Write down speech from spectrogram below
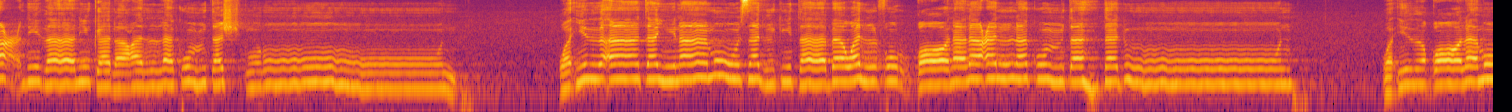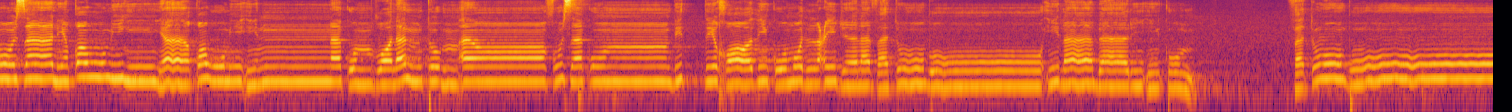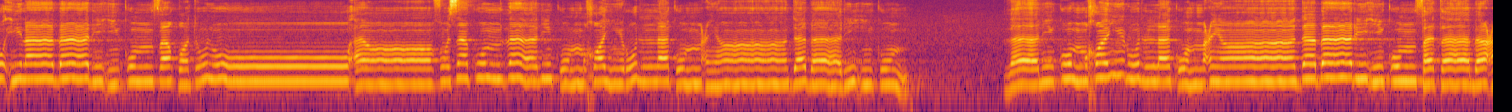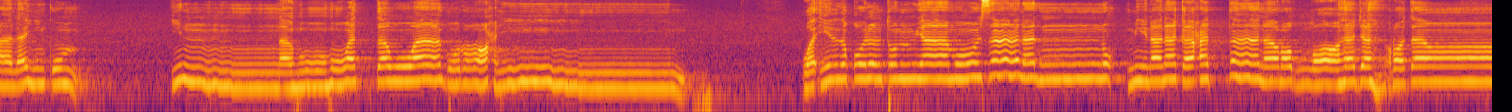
بعد ذلك لعلكم تشكرون. وإذ آتينا موسى الكتاب والفرقان لعلكم تهتدون. وإذ قال موسى لقومه يا قوم إنكم ظلمتم أنفسكم باتخاذكم العجل فتوبوا إلى بارئكم. فتوبوا إلى بارئكم فاقتلوا أنفسكم ذلكم خير لكم عند بارئكم ذلكم خير لكم عند بارئكم فتاب عليكم. إنه هو التواب الرحيم. وإذ قلتم يا موسى لن نؤمن لك حتى نرى الله جهرة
